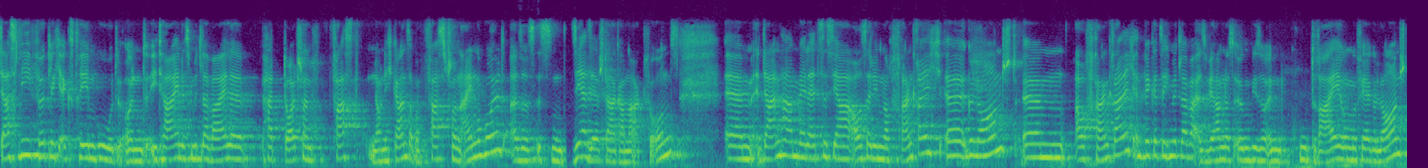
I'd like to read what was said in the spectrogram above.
das lief wirklich extrem gut. Und Italien ist mittlerweile, hat Deutschland fast, noch nicht ganz, aber fast schon eingeholt. Also es ist ein sehr, sehr starker Markt. Markt für uns. Ähm, dann haben wir letztes Jahr außerdem noch Frankreich äh, gelauncht. Ähm, auch Frankreich entwickelt sich mittlerweile, also wir haben das irgendwie so in Q3 ungefähr gelauncht,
